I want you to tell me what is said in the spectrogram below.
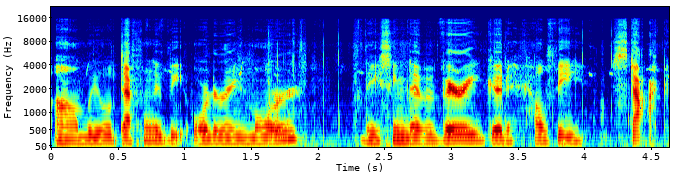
Um, we will definitely be ordering more. They seem to have a very good, healthy stock.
